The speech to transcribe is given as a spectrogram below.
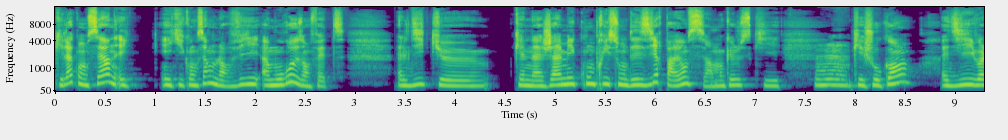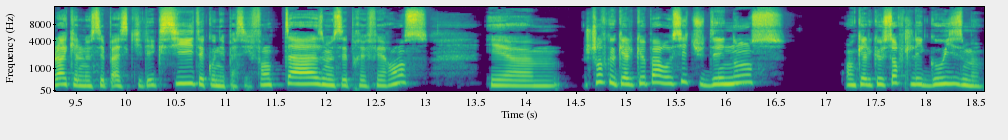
qui la concernent et, et qui concernent leur vie amoureuse, en fait. Elle dit que qu'elle n'a jamais compris son désir, par exemple, c'est vraiment quelque chose qui, mhm. qui est choquant. Elle dit voilà qu'elle ne sait pas ce qui l'excite, elle connaît pas ses fantasmes, ses préférences. Et euh, je trouve que quelque part aussi, tu dénonces en quelque sorte l'égoïsme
